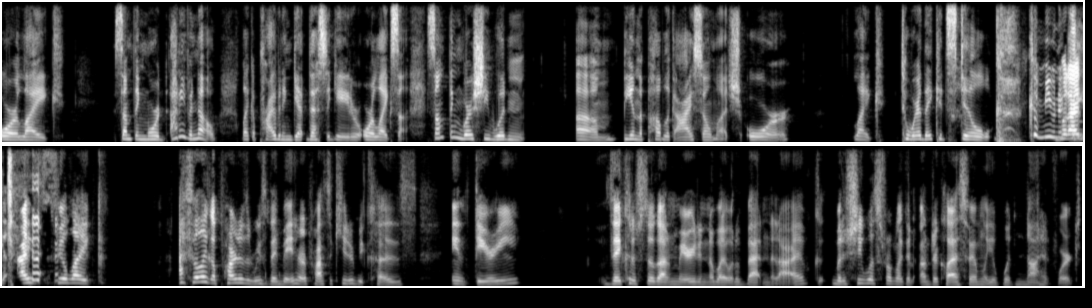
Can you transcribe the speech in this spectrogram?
or like something more I don't even know, like a private investigator or like so, something where she wouldn't um be in the public eye so much or like to where they could still communicate. but I I feel like I feel like a part of the reason they made her a prosecutor because in theory they could have still gotten married and nobody would have batted an eye. But if she was from like an underclass family, it would not have worked.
